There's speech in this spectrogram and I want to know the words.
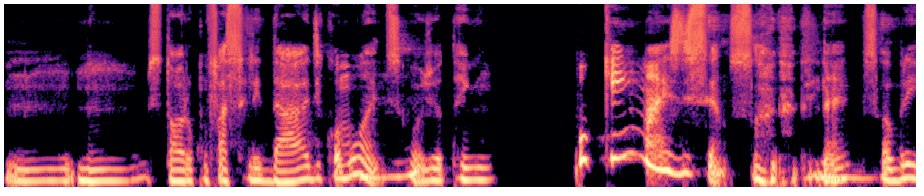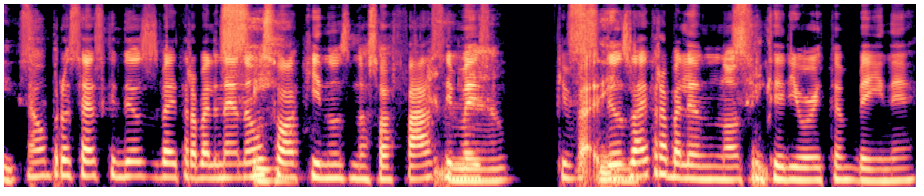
Não, não estouro com facilidade como antes. Uhum. Hoje eu tenho um pouquinho mais de senso, né? Sobre isso. É um processo que Deus vai trabalhando, né? Não só aqui no- na sua face, mas Não. que vai-. Deus vai trabalhando no nosso Sim. interior também, né?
